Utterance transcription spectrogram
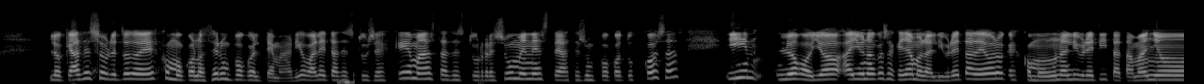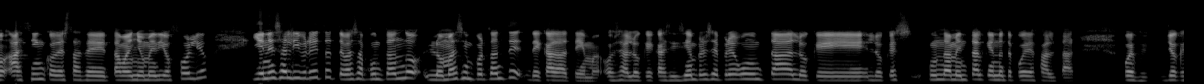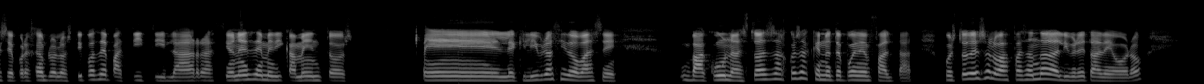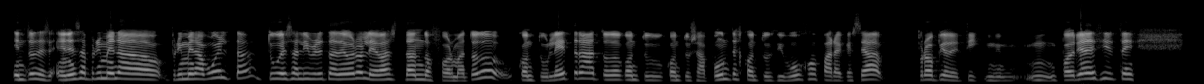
lo que haces sobre todo es como conocer un poco el temario, ¿vale? Te haces tus esquemas, te haces tus resúmenes, te haces un poco tus cosas y luego yo hay una cosa que llamo la libreta de oro, que es como una libretita tamaño A5 de estas de tamaño medio folio y en esa libreta te vas apuntando lo más importante de cada tema, o sea, lo que casi siempre se pregunta, lo que, lo que es fundamental que no te puede faltar. Pues yo que sé, por ejemplo, los tipos de hepatitis, las reacciones de medicamentos, eh, el equilibrio ácido-base, vacunas, todas esas cosas que no te pueden faltar. Pues todo eso lo vas pasando a la libreta de oro. Entonces, en esa primera, primera vuelta, tú esa libreta de oro le vas dando forma, todo con tu letra, todo con, tu, con tus apuntes, con tus dibujos, para que sea propio de ti. Mm, mm, podría decirte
